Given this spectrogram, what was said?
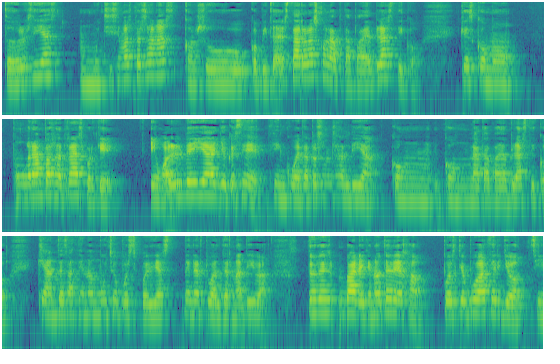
todos los días muchísimas personas con su copita de Starbucks con la tapa de plástico, que es como un gran paso atrás porque igual veía, yo qué sé, 50 personas al día con, con la tapa de plástico, que antes hace no mucho pues podías tener tu alternativa. Entonces, vale, que no te deja, pues ¿qué puedo hacer yo? Si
